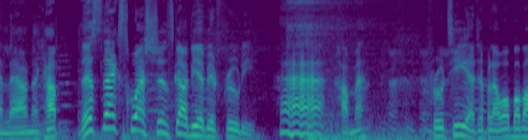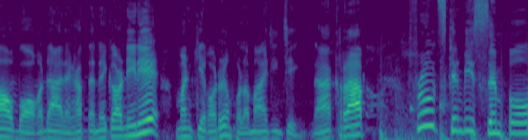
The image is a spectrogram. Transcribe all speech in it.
นแล้วนะครับ This next question is gonna be a bit fruity คำไหม fruity อาจจะแปลว่าเบาๆบอกก็ได้นะครับ แต่ในกรณีนี้มันเกี่ยวกับเรื่องผลไม้จริงๆนะครับ Fruits can be simple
